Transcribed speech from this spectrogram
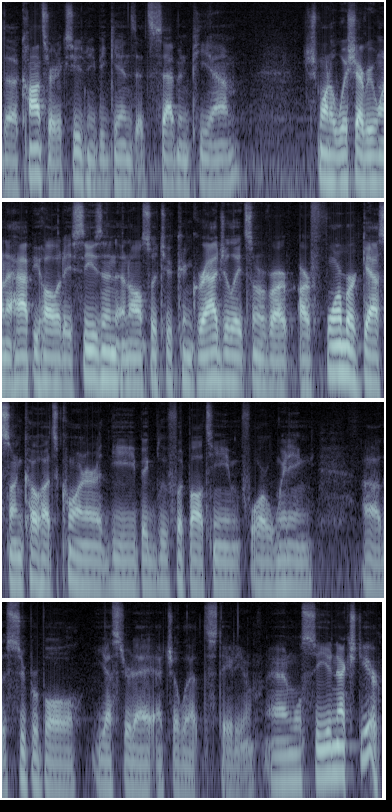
the concert, excuse me, begins at 7 p.m. Just want to wish everyone a happy holiday season and also to congratulate some of our, our former guests on Kohut's Corner, the Big Blue football team, for winning uh, the Super Bowl yesterday at Gillette Stadium. And we'll see you next year.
